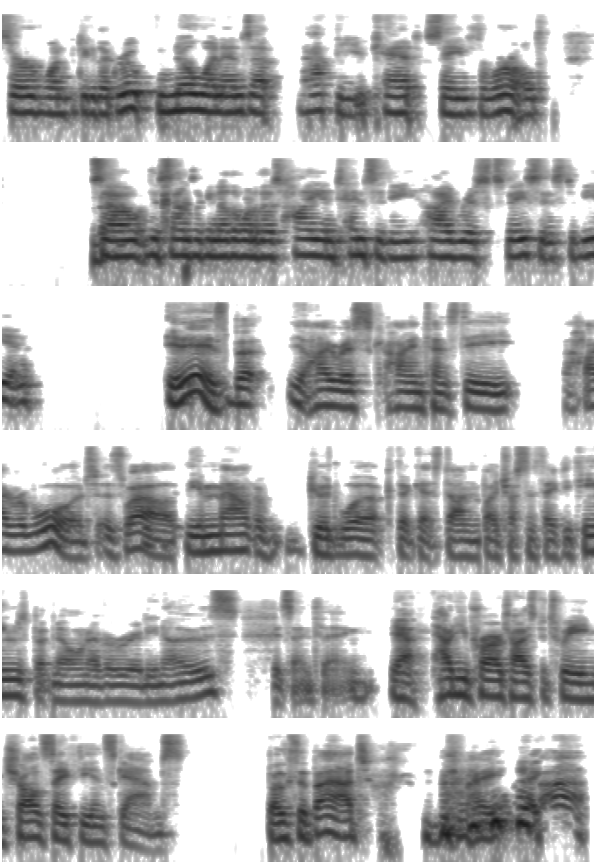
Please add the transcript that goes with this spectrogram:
serve one particular group, no one ends up happy. You can't save the world. So this sounds like another one of those high intensity, high risk spaces to be in. It is, but yeah, high risk, high intensity, high reward as well. The amount of good work that gets done by trust and safety teams, but no one ever really knows its own thing. Yeah. How do you prioritize between child safety and scams? Both are bad, right? like, ah,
